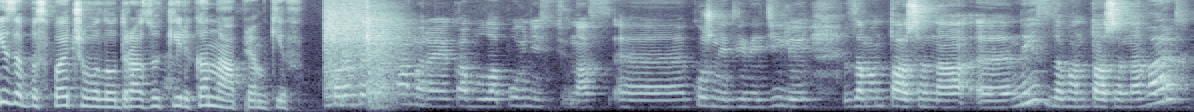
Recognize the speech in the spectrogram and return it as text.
і забезпечували одразу кілька напрямків. Яка була повністю у нас е, кожні дві неділі завантажена е, низ, завантажена верх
